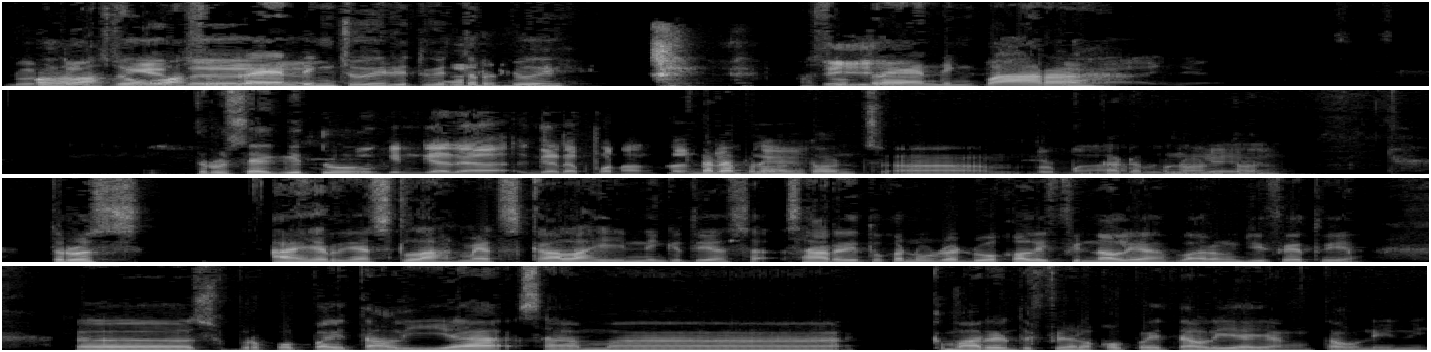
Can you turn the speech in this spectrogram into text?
Oh, langsung gitu. langsung trending cuy di Twitter cuy. Langsung Iya. trending parah. Terus ya gitu. Mungkin gak ada gak ada penonton. Gak ada ya. penonton, em, Berpengaruh gak ada penonton. Terus akhirnya setelah match kalah ini gitu ya, Sa- Sari itu kan udah dua kali final ya bareng Juve tuh ya. Eh Super Coppa Italia sama kemarin tuh final Coppa Italia yang tahun ini.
